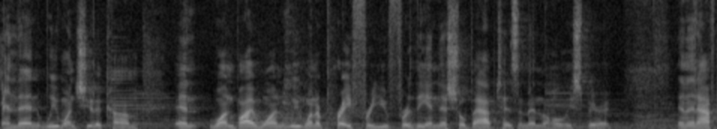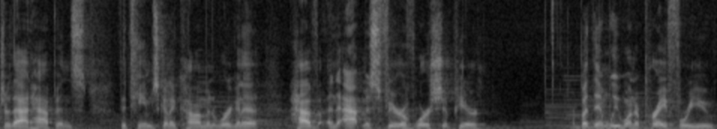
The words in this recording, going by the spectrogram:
and then we want you to come, and one by one, we want to pray for you for the initial baptism in the Holy Spirit. And then after that happens, the team's going to come, and we're going to have an atmosphere of worship here. But then we want to pray for you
